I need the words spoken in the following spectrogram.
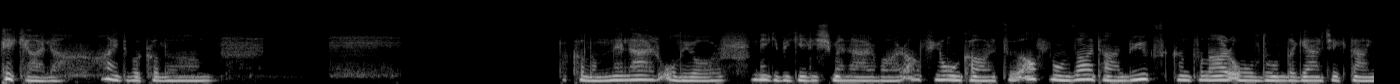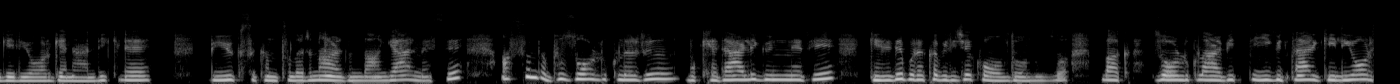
Pekâlâ. Haydi bakalım. Bakalım neler oluyor? Ne gibi gelişmeler var? Afyon kartı. Afyon zaten büyük sıkıntılar olduğunda gerçekten geliyor genellikle. Büyük sıkıntıların ardından gelmesi aslında bu zorlukları, bu kederli günleri geride bırakabilecek olduğunuzu, bak zorluklar bitti, iyi günler geliyor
